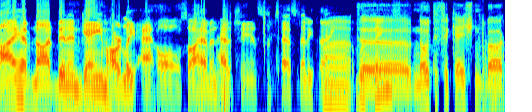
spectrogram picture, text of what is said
I have not been in game hardly at all, so I haven't had a chance to test anything. Uh, what things? The notification bug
